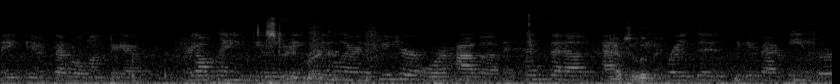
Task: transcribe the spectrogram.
thing, you know, several months ago. Are y'all planning to do anything similar in the future, or have a, a tent set up at some of Absolutely. these races to get vaccines, or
